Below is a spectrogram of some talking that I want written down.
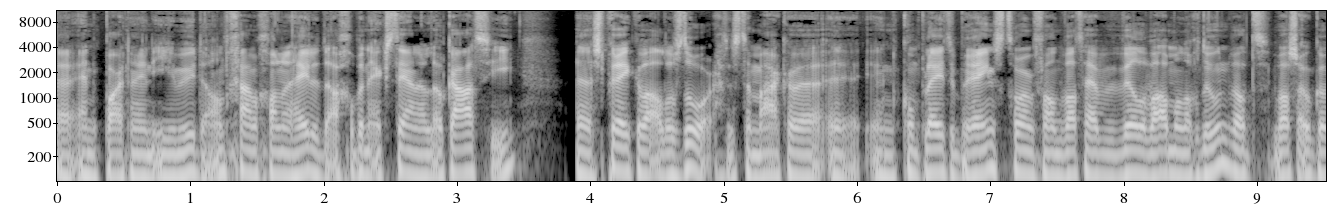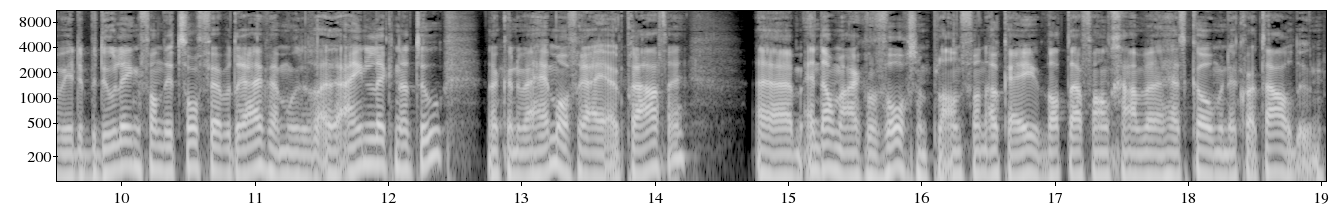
eh, en de partner in IMU dan... gaan we gewoon een hele dag op een externe locatie... eh, spreken we alles door. Dus dan maken we eh, een complete brainstorm van... wat hebben, willen we allemaal nog doen? Wat was ook alweer de bedoeling van dit softwarebedrijf? Waar moeten we uiteindelijk naartoe? Dan kunnen we helemaal vrij uitpraten. Ehm, en dan maken we vervolgens een plan van... oké, wat daarvan gaan we het komende kwartaal doen?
